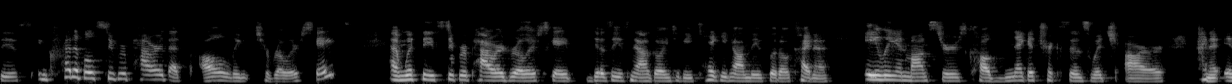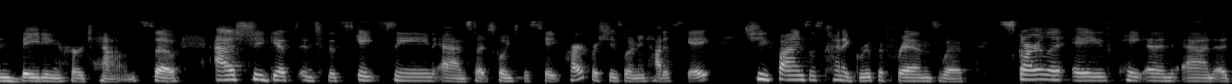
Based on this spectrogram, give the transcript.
this incredible superpower that's all linked to roller skates and with these superpowered roller skates dizzy is now going to be taking on these little kind of alien monsters called negatrixes, which are kind of invading her town. So as she gets into the skate scene and starts going to the skate park where she's learning how to skate, she finds this kind of group of friends with Scarlett, Ave, Peyton, and a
